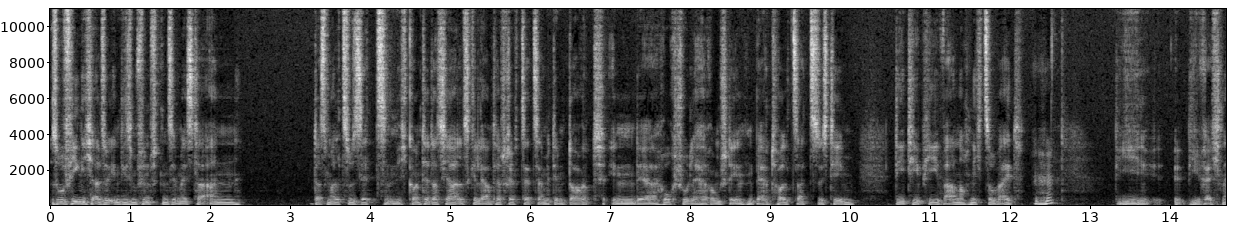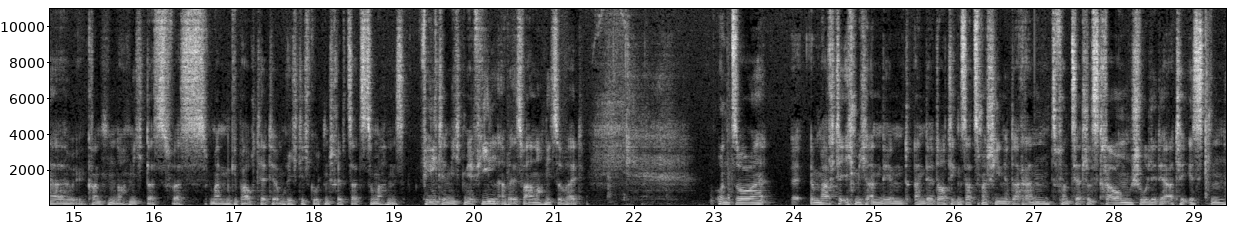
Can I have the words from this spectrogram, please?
So fing ich also in diesem fünften Semester an, das mal zu setzen. Ich konnte das ja als gelernter Schriftsetzer mit dem dort in der Hochschule herumstehenden Berthold-Satzsystem. DTP war noch nicht so weit. Mhm die, die Rechner konnten noch nicht das, was man gebraucht hätte, um richtig guten Schriftsatz zu machen. Es fehlte nicht mehr viel, aber es war noch nicht so weit. Und so äh, machte ich mich an, den, an der dortigen Satzmaschine daran, von Zettels Traum, Schule der Atheisten,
